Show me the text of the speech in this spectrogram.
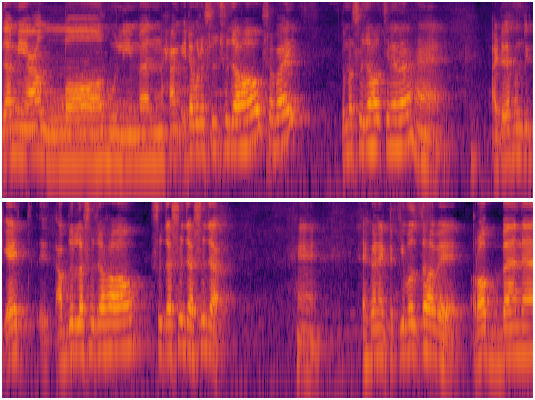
সামি আল্লাহু লিমান হাম এটা বলে সোজা হও সবাই। তোমরা সোজা হও ছেলেরা? হ্যাঁ। আর এটা এখন তুই আব্দুল্লাহ সোজা হও। সোজা সোজা সোজা। হ্যাঁ। এখন একটা কি বলতে হবে? রব্বানা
